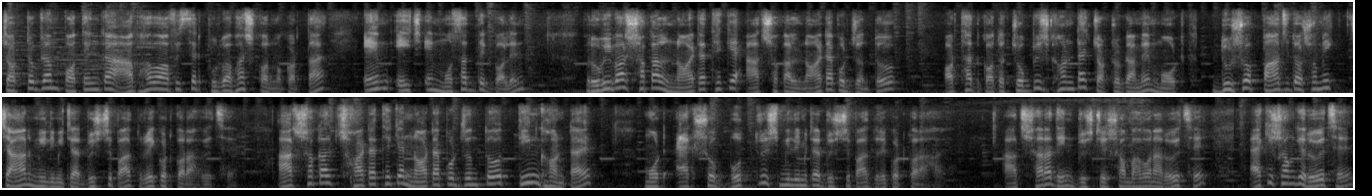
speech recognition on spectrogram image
চট্টগ্রাম পতেঙ্কা আবহাওয়া অফিসের পূর্বাভাস কর্মকর্তা এম এইচ এম মোসাদ্দেক বলেন, রবিবার সকাল নয়টা থেকে আজ সকাল নয়টা পর্যন্ত, অর্থাৎ গত চব্বিশ ঘন্টায় চট্টগ্রামে মোট দুশো পাঁচ দশমিক চার মিলিমিটার বৃষ্টিপাত রেকর্ড করা হয়েছে। আজ সকাল ছয়টা থেকে নটা পর্যন্ত তিন ঘন্টায় মোট একশো বত্রিশ মিলিমিটার বৃষ্টিপাত রেকর্ড করা হয়। আজ সারাদিন বৃষ্টির সম্ভাবনা রয়েছে। একই সঙ্গে রয়েছে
